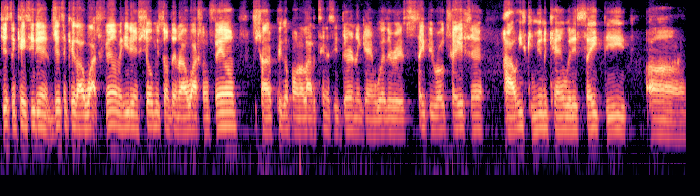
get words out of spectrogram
just in case he didn't, just in case I watch film and he didn't show me something that I watched on film. To try to pick up on a lot of tendencies during the game, whether it's safety rotation, how he's communicating with his safety, um,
